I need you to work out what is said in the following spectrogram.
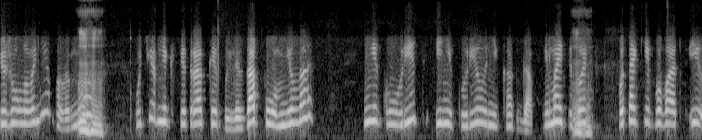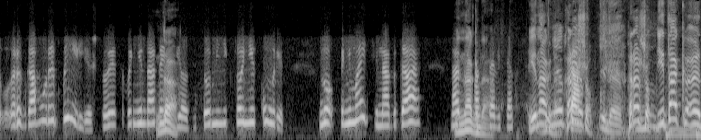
тяжелого не было, но Мгм. учебник с тетрадкой были. Запомнила, не курит и не курила никогда. Понимаете, то есть вот такие бывают, и разговоры были, что этого не надо Да. делать, в доме никто не курит. Но, понимаете, иногда надо Иногда. поставить акцент. Иногда. Нет, Хорошо. так. Хорошо. Итак, э,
